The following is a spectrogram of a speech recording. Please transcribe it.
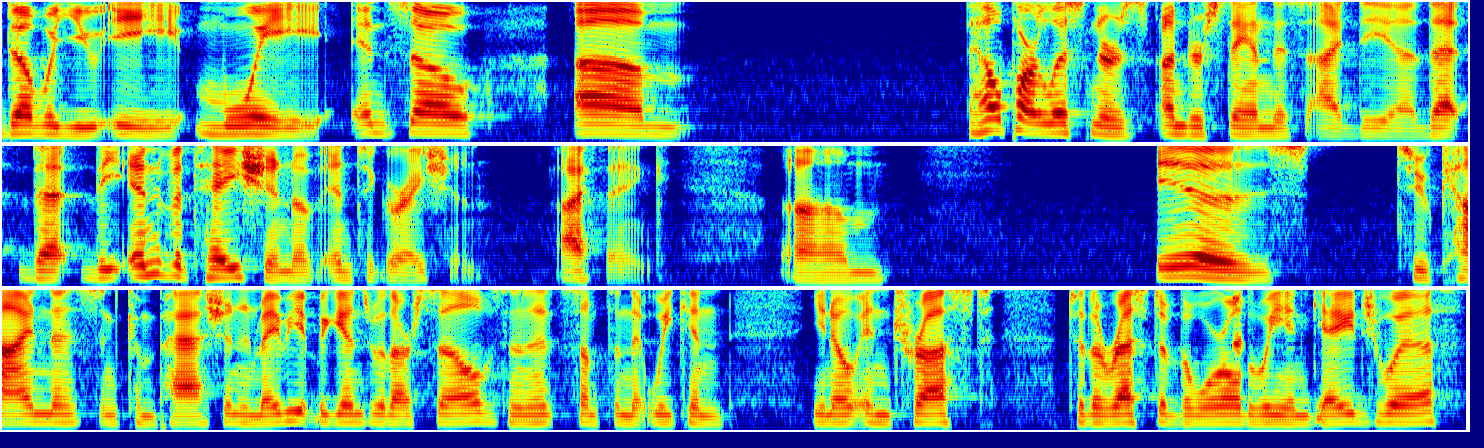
W E, MWe. And so, um, help our listeners understand this idea that that the invitation of integration, I think, um, is to kindness and compassion, and maybe it begins with ourselves, and it's something that we can, you know, entrust to the rest of the world we engage with.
